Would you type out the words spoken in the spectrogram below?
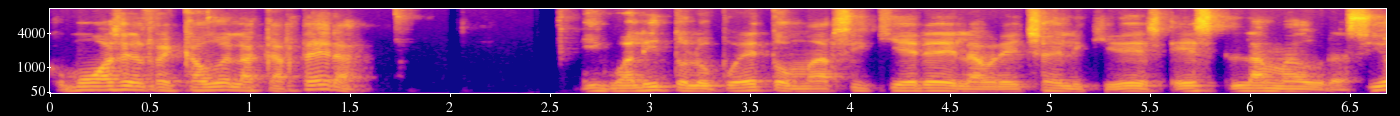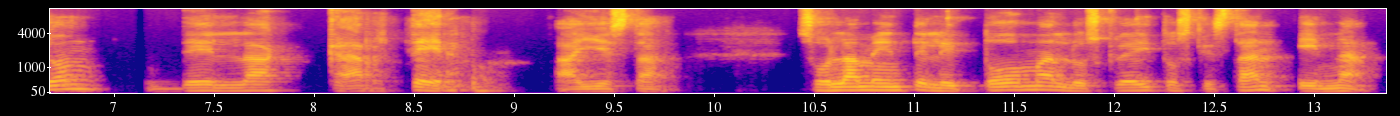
¿cómo va a ser el recaudo de la cartera? Igualito, lo puede tomar si quiere de la brecha de liquidez. Es la maduración de la cartera. Ahí está. Solamente le toman los créditos que están en A.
